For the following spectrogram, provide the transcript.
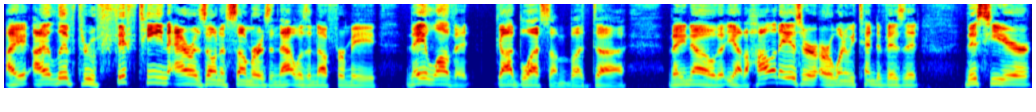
I, I lived through 15 Arizona summers and that was enough for me. They love it. God bless them. But uh, they know that, yeah, the holidays are, are, when we tend to visit. This year,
